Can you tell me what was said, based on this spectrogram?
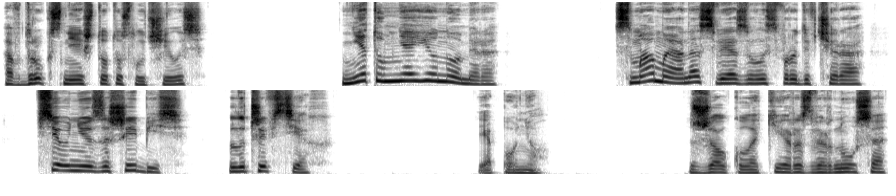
А вдруг с ней что-то случилось? Нет у меня ее номера. С мамой она связывалась вроде вчера. Все у нее зашибись. Лучше всех. Я понял. Сжал кулаки, развернулся,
